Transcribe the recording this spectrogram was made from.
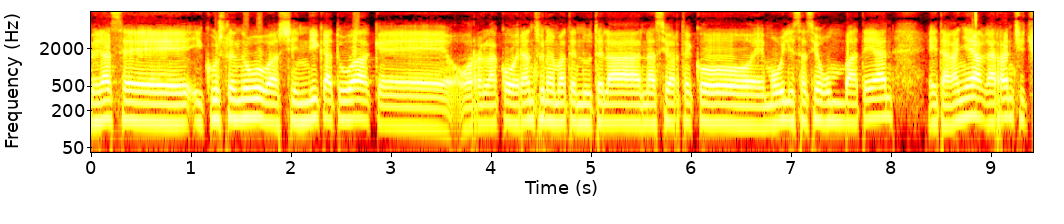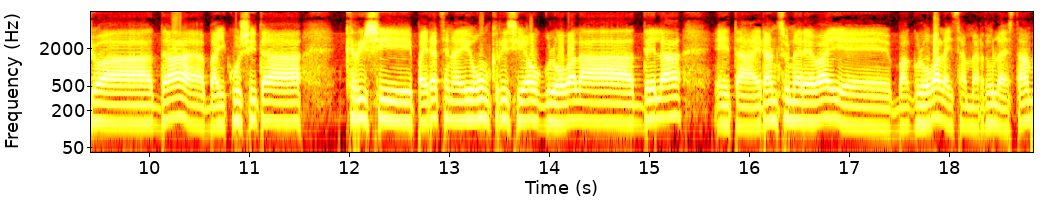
Beraz, e, ikusten dugu ba, sindikatuak e, horrelako erantzuna ematen dutela nazioarteko e, mobilizazio egun batean eta gainera garrantzitsua da, ba ikusita krisi, pairatzen ari dugun krisi hau globala dela eta erantzuna ere bai e, ba, globala izan behar dula, ez da?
